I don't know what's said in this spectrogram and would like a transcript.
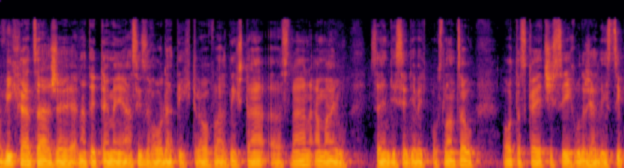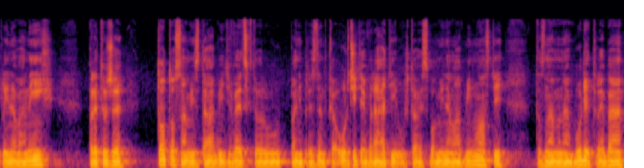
vychádza, že na tej téme je asi zhoda tých troch vládnych štá, e, strán a majú 79 poslancov. Otázka je, či si ich udržia disciplinovaných, pretože toto sa mi zdá byť vec, ktorú pani prezidentka určite vráti, už to aj spomínala v minulosti. To znamená, bude treba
